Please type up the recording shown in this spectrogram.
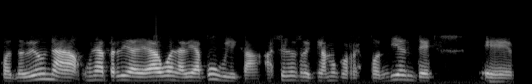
cuando veo una, una pérdida de agua en la vía pública, hacer el reclamo correspondiente, eh,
